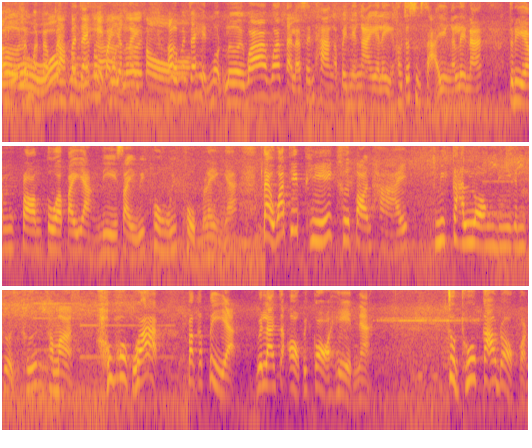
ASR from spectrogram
เออแล้วเหมือนแบบมันจากมันจะตรงนี้เห็นไปยังไงต่อ เออมันจะเห็นหมดเลยว่าว่าแต่ละเส้นทางอะเป็นยังไงอะไรอย่างเงี้ยเขาจะศึกษาอย่างนั้นเลยนะ เตรียมปลอมตัวไปอย่างดีใส่วิกพงวิกผมอะไรอย่างเงี้ยแต่ว่าที่พีคคือตอนท้ายมีการลองดีกันเกิดขึ้น ทำไม เขาบอกว่าปกติอะเวลาจะออกไปก่อเหตุเนี่ย จุดทูบเก้าดอกก่อน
